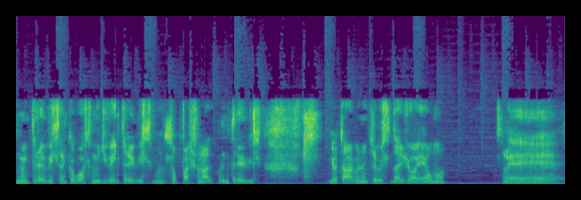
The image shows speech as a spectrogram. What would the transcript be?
Uma entrevista, né? Que eu gosto muito de ver entrevista, mano. Sou apaixonado por entrevista. Eu tava vendo uma entrevista da Joelma é,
